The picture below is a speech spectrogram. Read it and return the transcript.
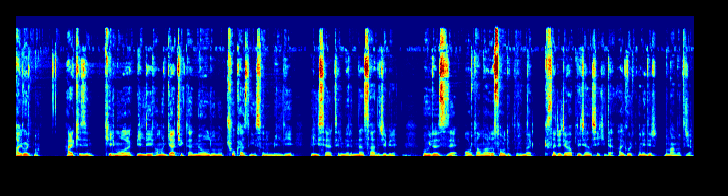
Algoritma. Herkesin kelime olarak bildiği ama gerçekten ne olduğunu çok az insanın bildiği bilgisayar terimlerinden sadece biri. Bu videoda size ortamlarda sorduklarında kısaca cevaplayacağınız şekilde algoritma nedir bunu anlatacağım.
